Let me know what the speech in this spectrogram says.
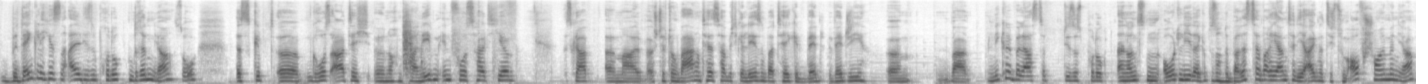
Bedenkliches in all diesen Produkten drin, ja. So, es gibt äh, großartig äh, noch ein paar Nebeninfos halt hier. Es gab äh, mal äh, Stiftung Warentest, habe ich gelesen, bei Take It Veg Veggie. Ähm, war Nickel belastet, dieses Produkt. Ansonsten Oatly, da gibt es noch eine Barista-Variante, die eignet sich zum Aufschäumen, ja.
